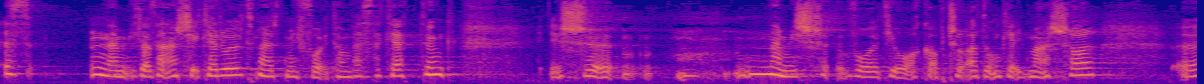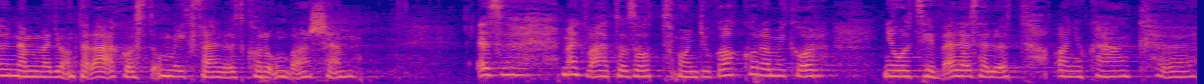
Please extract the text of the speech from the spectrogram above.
Ez nem igazán sikerült, mert mi folyton veszekedtünk, és nem is volt jó a kapcsolatunk egymással, nem nagyon találkoztunk, még felnőtt korunkban sem. Ez megváltozott mondjuk akkor, amikor nyolc évvel ezelőtt anyukánknál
